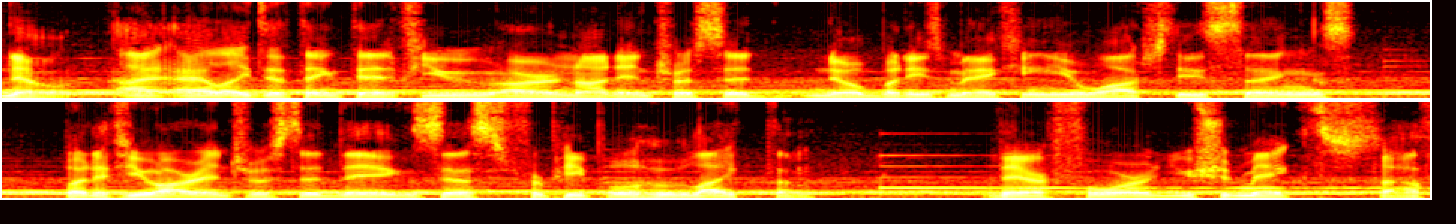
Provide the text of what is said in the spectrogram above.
No, I, I, like to think that if you are not interested, nobody's making you watch these things. But if you are interested, they exist for people who like them. Therefore, you should make stuff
